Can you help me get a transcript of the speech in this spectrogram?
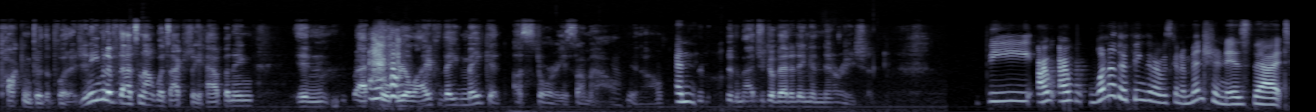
talking through the footage, and even if that's not what's actually happening in actual real life, they make it a story somehow, you know, And through the magic of editing and narration. the I, I one other thing that I was going to mention is that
